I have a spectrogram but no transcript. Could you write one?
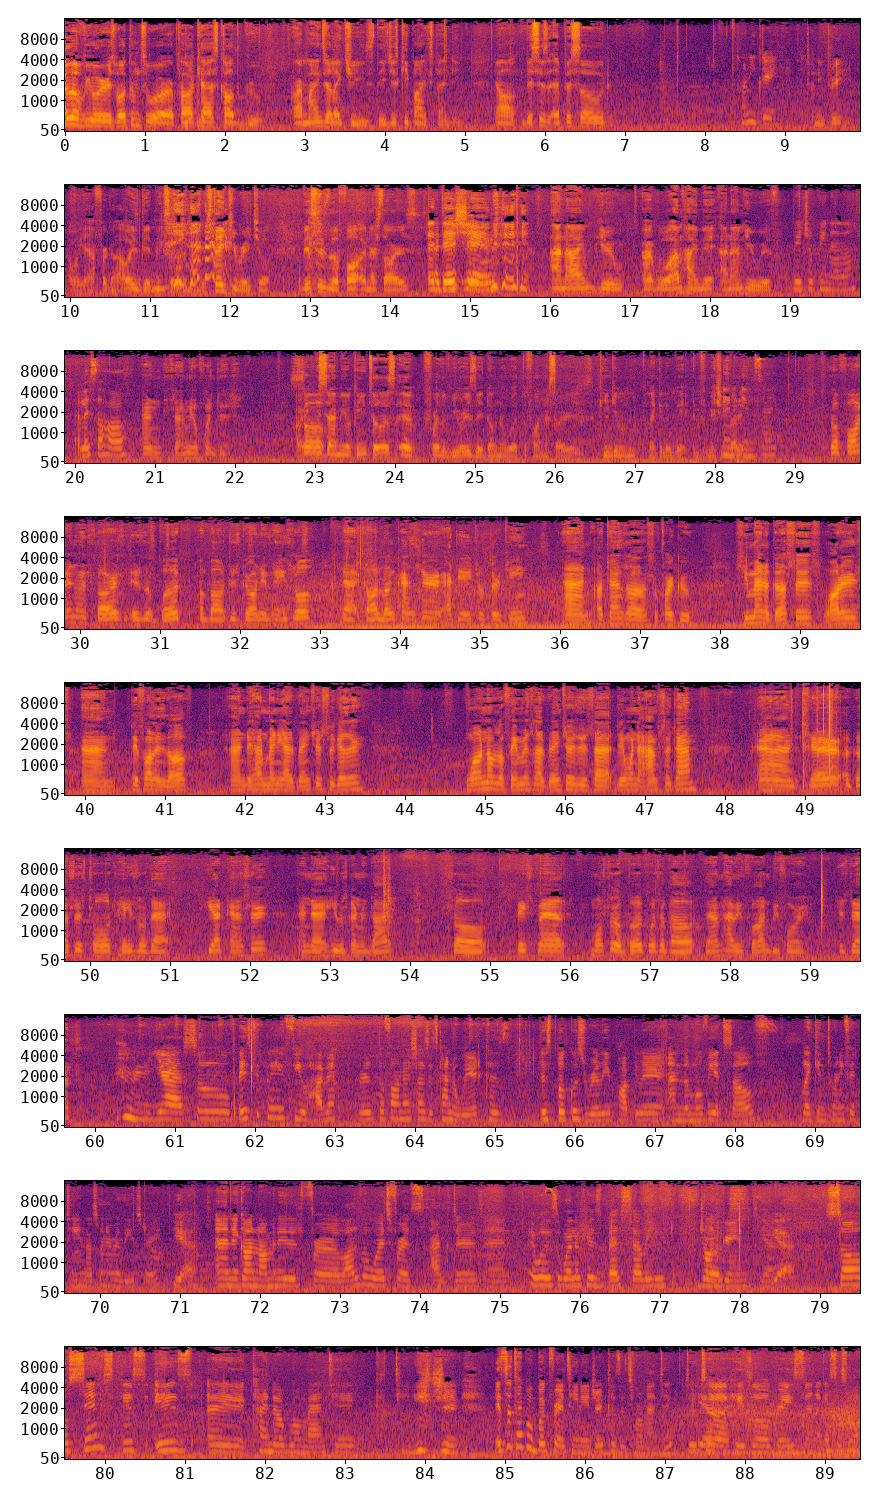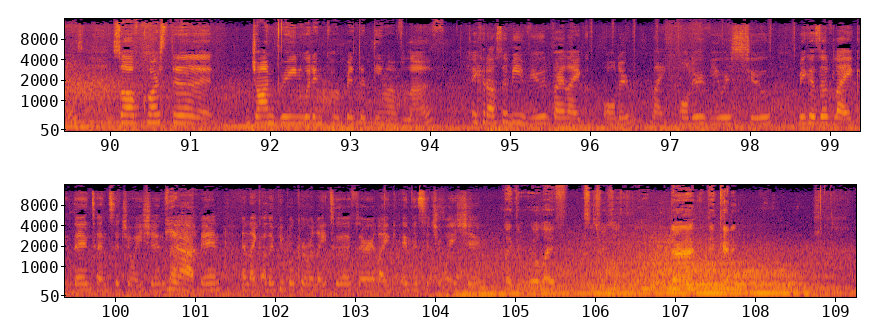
Hello, viewers. Welcome to our podcast called The Groot. Our minds are like trees, they just keep on expanding. Now, this is episode 23. 23. Oh, yeah, I forgot. I always get mixed up with the numbers. Thank you, Rachel. This is The Fault in Our Stars, Edition. and I'm here. Uh, well, I'm Jaime, and I'm here with. Rachel Pineda. Alyssa Hall. and Samuel Fuentes. All So- right, Samuel, can you tell us, uh, for the viewers that don't know what The Fault in Our Stars is, can you give them like a little bit of information An about it? insight. The Fault in Our Stars is a book about this girl named Hazel that got lung cancer at the age of 13 and attends a support group. She met Augustus Waters and they fell in love and they had many adventures together. One of the famous adventures is that they went to Amsterdam and there Augustus told Hazel that he had cancer and that he was gonna die. So they spent most of the book was about them having fun before his death. yeah, so basically, if you haven't heard The Fault in Our Stars, it's kind of weird because this book was really popular and the movie itself, like in 2015, that's when it released, right? Yeah. And it got nominated for a lot of awards for its actors and It was one of his best selling John books. Green's. Yeah. Yeah. So since this is a kind of romantic teenager, it's a type of book for a teenager because it's romantic due Yeah. to Hazel, Grace, and Augustus Waters. So of course the John Green would incorporate the theme of love. It could also be viewed by like older like older viewers too because of like the intense situations that Yeah. happen and like other people could relate to if they're like in this situation. like the real life situations. They're they could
